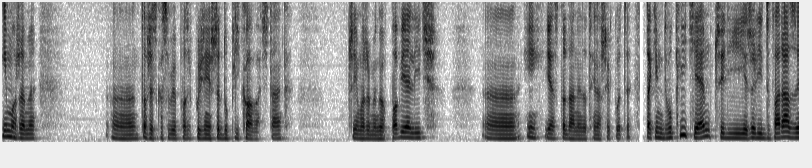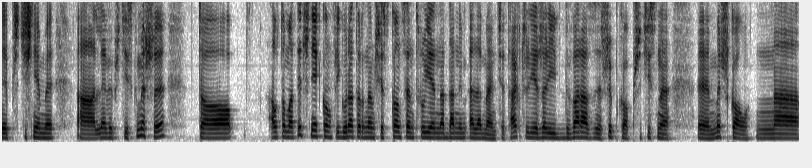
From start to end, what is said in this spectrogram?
i możemy e, to wszystko sobie później jeszcze duplikować, tak? Czyli możemy go powielić e, i jest dodany do tej naszej płyty. Takim dwuklikiem, czyli jeżeli dwa razy przyciśniemy lewy przycisk myszy, to automatycznie konfigurator nam się skoncentruje na danym elemencie, tak? Czyli jeżeli dwa razy szybko przycisnę e, myszką na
